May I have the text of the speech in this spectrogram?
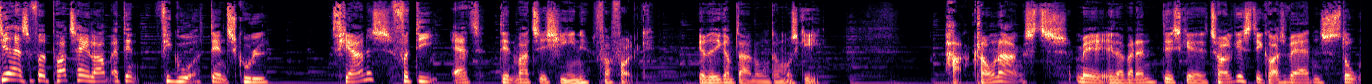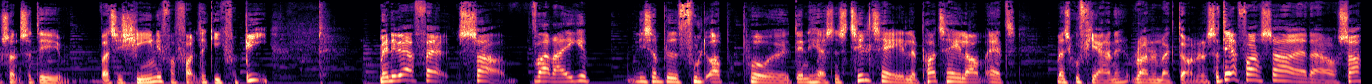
de har altså fået påtale om, at den figur, den skulle fjernes, fordi at den var til gene for folk. Jeg ved ikke, om der er nogen, der måske har klovneangst, med, eller hvordan det skal tolkes. Det kan også være, at den stod sådan, så det var til gene for folk, der gik forbi. Men i hvert fald, så var der ikke ligesom blevet fuldt op på øh, den her sådan, tiltale, eller påtale om, at man skulle fjerne Ronald McDonald. Så derfor så er der jo så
